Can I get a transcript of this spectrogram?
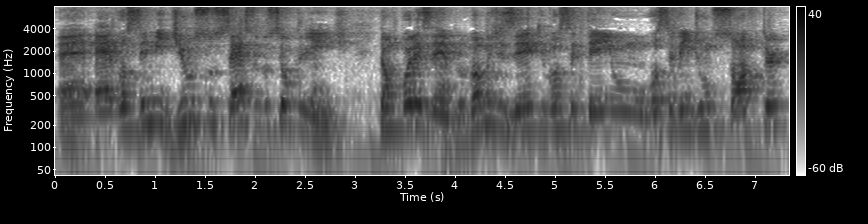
É, é, você medir o sucesso do seu cliente. Então, por exemplo, vamos dizer que você tem um, você vende um software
